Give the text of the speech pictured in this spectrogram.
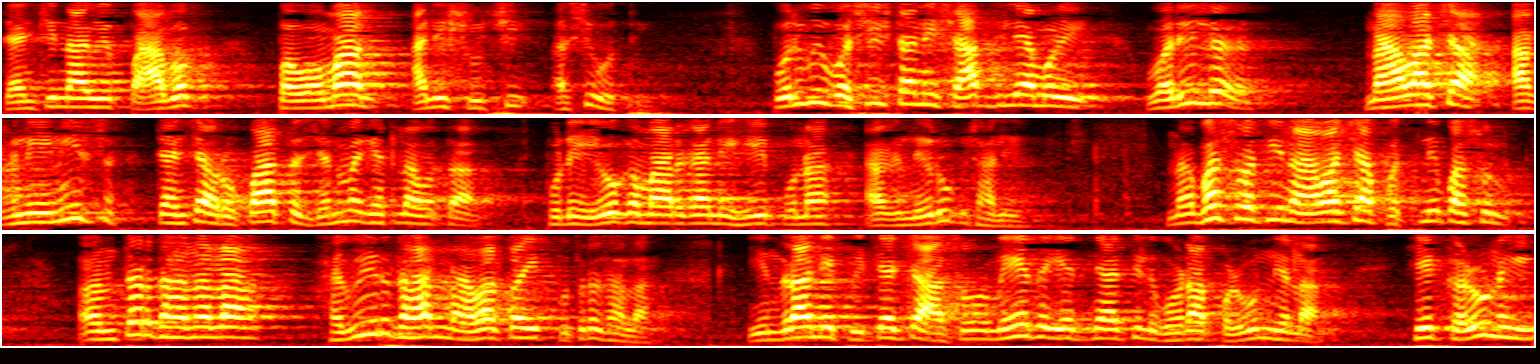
त्यांची नावे पावक पवमान आणि शुची अशी होती. पूर्वी वशिष्ठांनी शाप दिल्यामुळे वरील नावाच्या अग्नीनीच त्यांच्या रूपात जन्म घेतला होता. पुढे योगमार्गाने हे पुन्हा अग्निरूप झाले. नभस्वती नावाच्या पत्नीपासून अंतर्धानाला हवीरधार नावाचा एक पुत्र झाला. इंद्राने पित्याच्या अश्वमेध यज्ञातील घोडा पळवून नेला. हे कळूनही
